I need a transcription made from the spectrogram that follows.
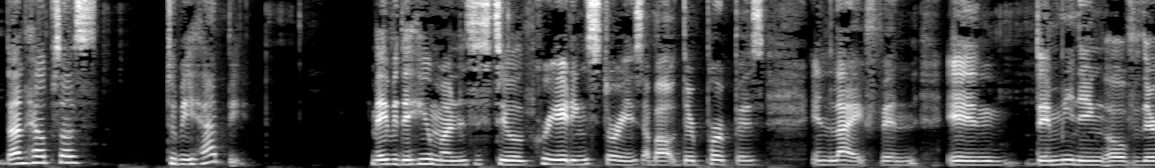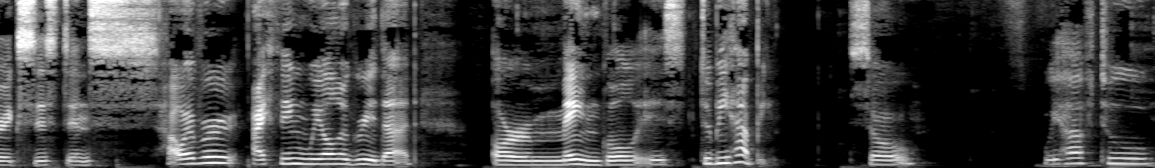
that helps us to be happy. Maybe the human is still creating stories about their purpose in life and in the meaning of their existence. However, I think we all agree that our main goal is to be happy. So we have to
